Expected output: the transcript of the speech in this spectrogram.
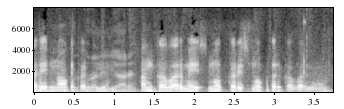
अरे नॉक कर दिया हम कवर में स्मोक कर स्मोक कर कवर में हम।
